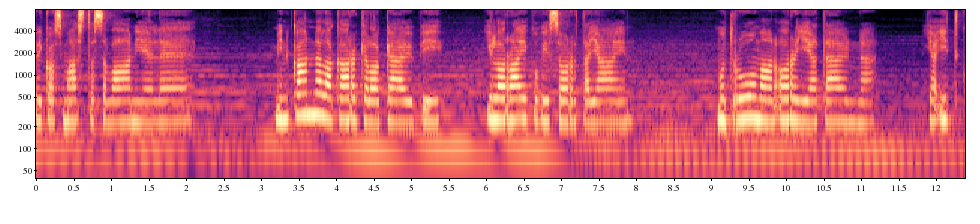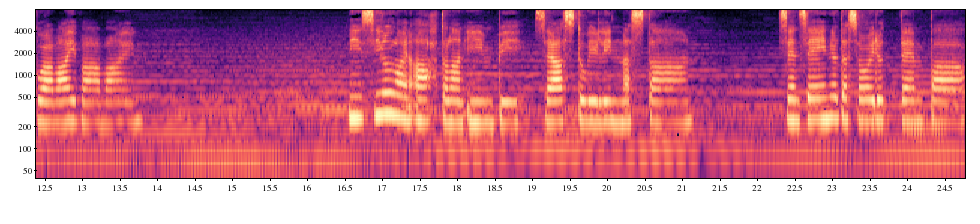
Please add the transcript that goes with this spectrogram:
rikos mastossa vaanielee, min kannella karkelo käypi, ilo raikuvi sortajain. Mut ruuma on orjia täynnä ja itkua vaivaa vain. Niin silloin Ahtolan impi se astuvi linnastaan. Sen seiniltä soidut tempaa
